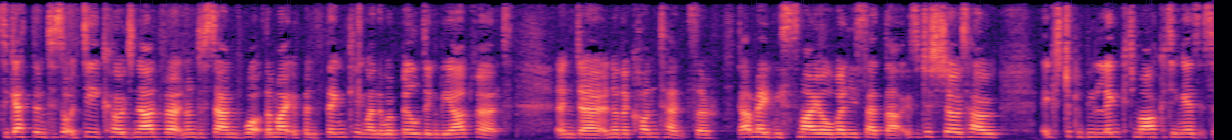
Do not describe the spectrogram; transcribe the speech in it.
to get them to sort of decode an advert and understand what they might have been thinking when they were building the advert and uh, other content. So that made me smile when you said that. It just shows how inextricably linked marketing is. It's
